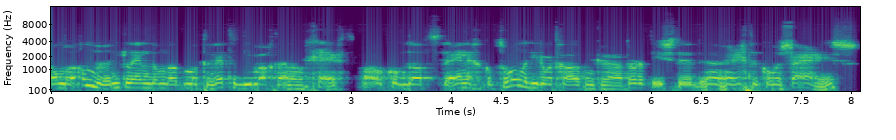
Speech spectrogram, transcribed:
onder andere niet alleen omdat, omdat de wet die macht aan hem geeft, maar ook omdat de enige controle die wordt gehouden op een curator, dat is de, de rechtercommissaris.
